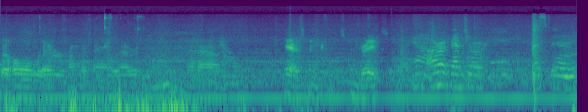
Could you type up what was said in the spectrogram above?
the whole whatever Rona thing, whatever. And, um, yeah, it's been, it's been great, so. Yeah, our adventure has been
